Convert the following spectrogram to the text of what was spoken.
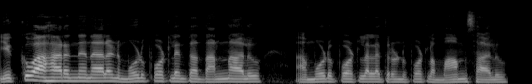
ఎక్కువ ఆహారం తినాలని మూడు పూట్ల ఇంత అన్నాలు ఆ మూడు పూట్ల లేకపోతే రెండు పూట్ల మాంసాలు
